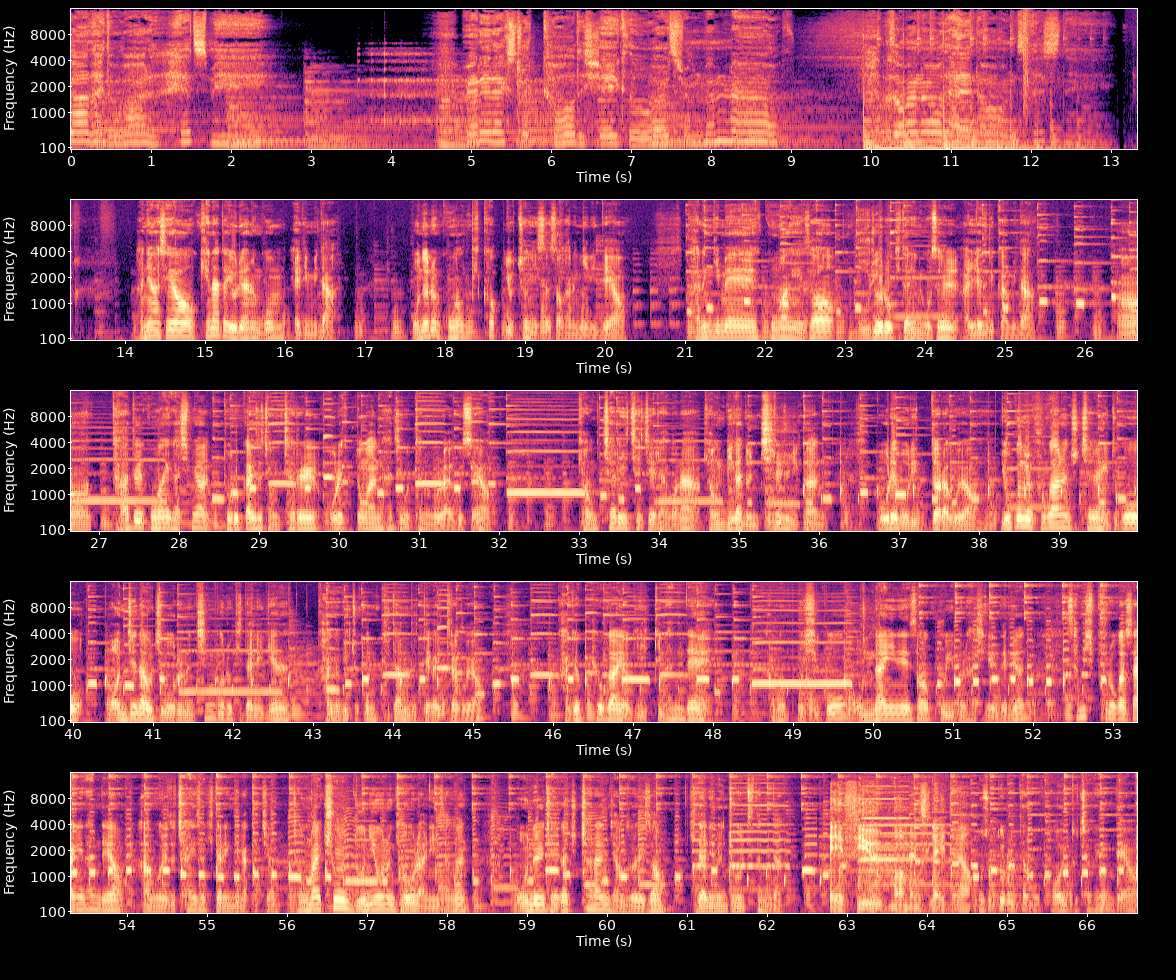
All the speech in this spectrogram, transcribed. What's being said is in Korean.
spotlight, the water hits me. Ran extra cold to shake the words from my mouth. Though I know that no one's listening. 안녕하세요. 캐나다 요리하는 곰 에디입니다. 오늘은 공항 픽업 요청이 있어서 가는 길인데요. 가는 김에 공항에서 무료로 기다리는 곳을 알려드릴까 합니다. 어, 다들 공항에 가시면 도로가에서 정차를 오랫동안 하지 못하는 걸로 알고 있어요. 경찰이 제재를 하거나 경비가 눈치를 주니까 오래 못 있더라고요. 요금을 부과하는 주차장에 두고 언제 나올지 모르는 친구를 기다리기에는 가격이 조금 부담될 때가 있더라고요. 가격표가 여기 있긴 한데 한번 보시고 온라인에서 구입을 하시게 되면 30%가 싸긴 한데요. 아무래도 차에서 기다리는 게 낫겠죠. 정말 추운 눈이 오는 겨울 아닌 이상은 오늘 제가 추천하는 장소에서 기다리면 좋을 듯 합니다. A few moments later. 고속도로를 타고 거의 도착했는데요.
